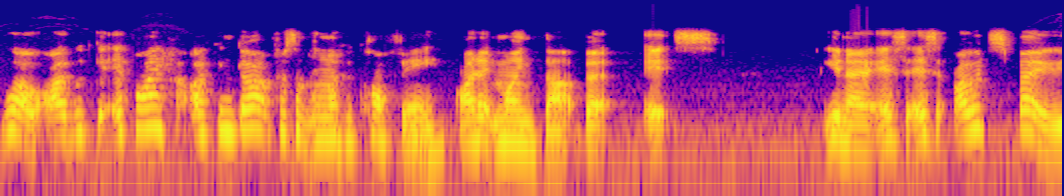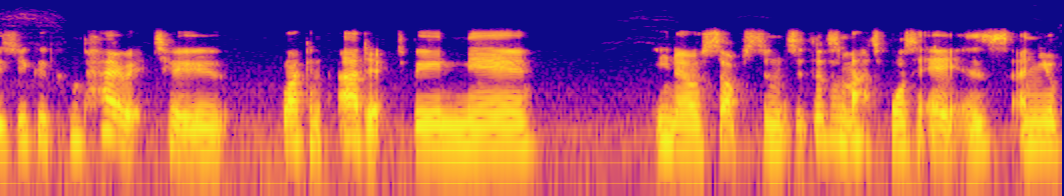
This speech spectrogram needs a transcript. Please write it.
well, I would if I I can go out for something like a coffee. I don't mind that, but it's you know it's it's I would suppose you could compare it to like an addict being near you know a substance. It doesn't matter what it is, and you're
